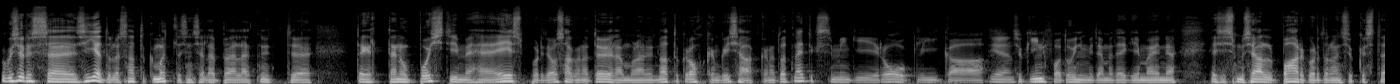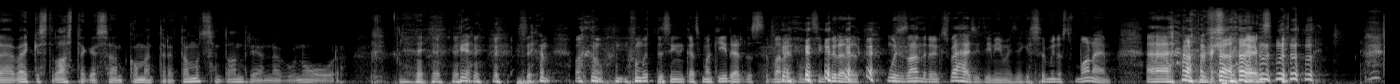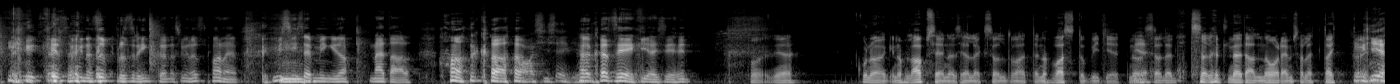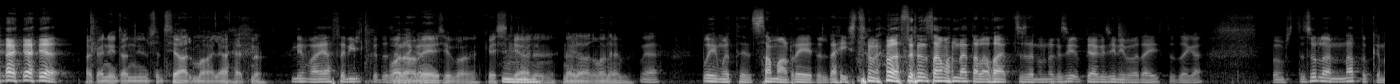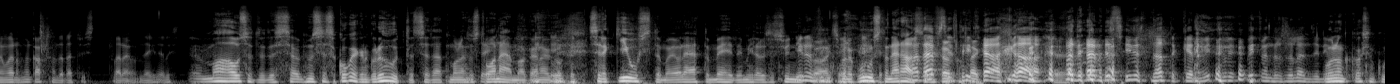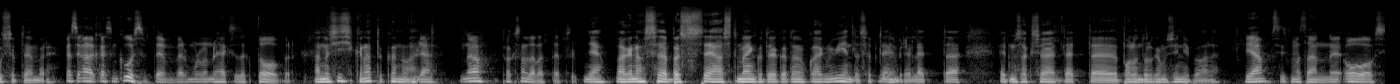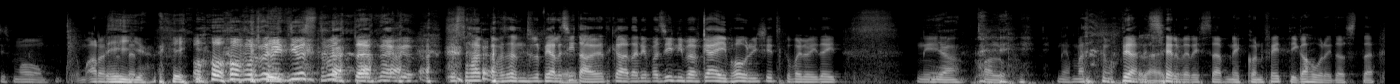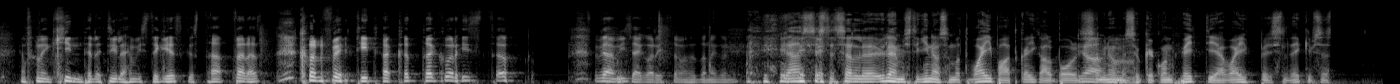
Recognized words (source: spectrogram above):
ma kusjuures äh, siia tulles natuke mõtlesin selle peale, et nüüd äh, tegelikult tänu Postimehe e-spordi osakonna tööle ma olen nüüd natuke rohkem ka ise hakanud, vot näiteks mingi Roogliiga Jah. yeah. sihuke infotund, mida me tegime, onju. ja siis ma seal paar korda olen siukeste väikeste laste käest saanud kommentaare, et ma mõtlesin, et Andri on nagu noor. see on, ma mõtlesin, kas ma kirjeldusse panen, kui ma siin kirjeldan, muuseas, Andrei on üks väheseid inimesi, kes on minust vanem äh,. aga kes on minu sõprusringkonnas minust vanem, mis siis, et mingi noh, nädal, aga, aga seegi asi on. jah, kunagi noh, lapsena see oleks olnud vaata noh, vastupidi, et noh yeah., sa oled, sa oled nädal noorem, sa oled tatt, ja, ja, ja, aga nüüd on ilmselt sealmaal jah, et noh, nüüd ma jah saan ilkuda vana. mees juba, keskealine mm, -hmm. nädal vanem. jah, põhimõtteliselt samal reedel tähistame, vaata samal nädalavahetusel on nagu peaaegu sünnipäeva tähistusega. Põhimõtteliselt sul on natukene varem, kaks nädalat vist varem midagi sellist. ma ausalt öeldes, sa kogu aeg nagu rõhutad seda, et ma olen sinust vanem, aga nagu selle kiustama ei ole jätnud meelde, millal see Minu- sünnipäev on, siis ma nagu unustan ära ma täpselt ei tea ka, ma tean, et sinust natukene, mitme, mitmendal sul on mul sünnipäev? on kakskümmend kuus september. kakskümmend kuus september, mul on üheksas oktoober. aga no siis ikka natuke on vahet noh, kaks nädalat täpselt. jah, aga noh, sellepärast see aasta mängutööga toimub kahekümne viiendal septembril, et, et ma saaks öelda, et äh, palun tulge mu sünnipäevale. jah, siis ma saan, oo, siis ma, ma ei arvestan,, ei, oo, mul tulid just mõtted nagu, sest see hakkab, see on sulle peale sida ka, ta on juba sünnipäev käib, holy shit, kui palju ideid. nii, jaa, halb. jah, ma, ma tean, et Läheb. serveris saab neid konfetikahureid osta ja ma olen kindel, et Ülemiste keskus tahab pärast konfetid hakata koristama. me peame ise koristama seda nagunii. jah, sest et seal Ülemiste kinos on vaata vaibad ka igal pool, siis minu meelest siuke konfeti ja vaip ja siis tekib see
